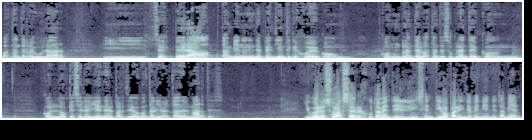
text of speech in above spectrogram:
bastante regular y se espera también un Independiente que juegue con, con un plantel bastante suplente con, con lo que se le viene el partido contra Libertad del martes. Y bueno, eso va a ser justamente el incentivo para Independiente también.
